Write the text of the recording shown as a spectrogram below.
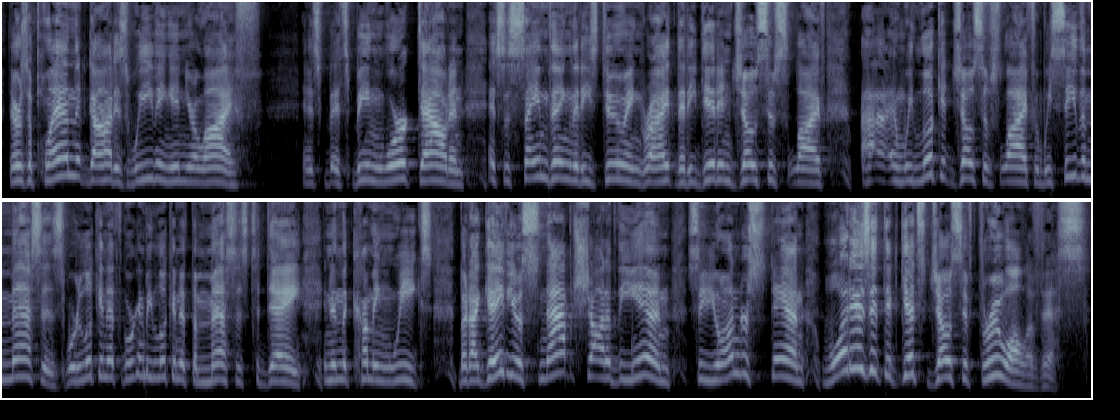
There's a plan that God is weaving in your life. And it's, it's being worked out. And it's the same thing that he's doing, right, that he did in Joseph's life. Uh, and we look at Joseph's life and we see the messes. We're looking at, we're going to be looking at the messes today and in the coming weeks. But I gave you a snapshot of the end so you understand what is it that gets Joseph through all of this?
